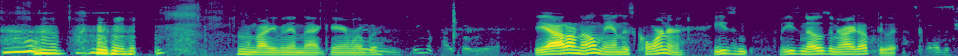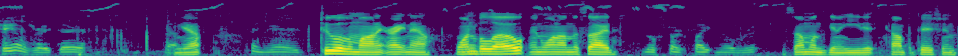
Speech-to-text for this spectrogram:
I'm not even in that I camera, haven't but even seen a pike over there. yeah, I don't know, man. This corner, he's he's nosing right up to it. Well, the channel's right there. Yep, 10 yards. two of them on it right now. One below and one on the side. They'll start fighting over it. Someone's gonna eat it. Competition.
